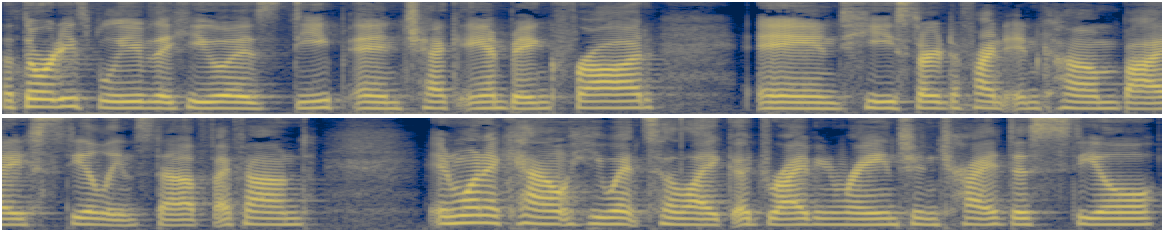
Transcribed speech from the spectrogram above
authorities believe that he was deep in check and bank fraud, and he started to find income by stealing stuff. I found in one account he went to like a driving range and tried to steal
